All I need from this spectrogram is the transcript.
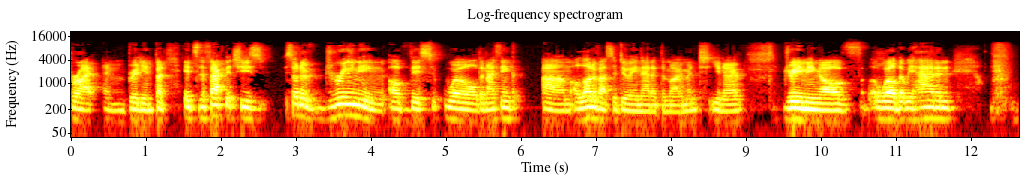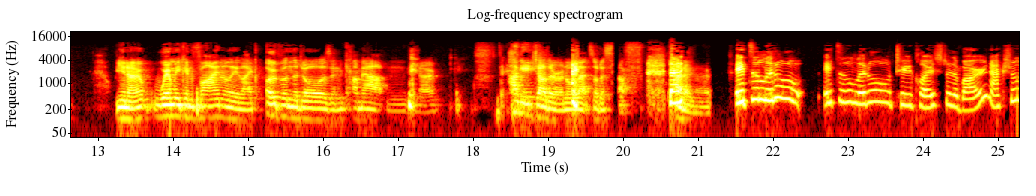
bright and brilliant. But it's the fact that she's sort of dreaming of this world, and I think um, a lot of us are doing that at the moment. You know, dreaming of a world that we had, and you know, when we can finally like open the doors and come out and you know hug each other and all that sort of stuff. That, I don't know. It's a little it's a little too close to the bone actually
